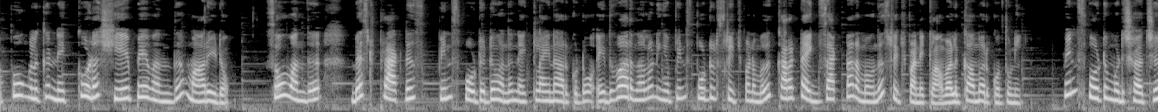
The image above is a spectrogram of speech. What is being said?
அப்போது உங்களுக்கு நெக்கோட ஷேப்பே வந்து மாறிடும். ஸோ வந்து பெஸ்ட் ப்ராக்டிஸ் பின்ஸ் போட்டுட்டு வந்து நெக் லைனாக இருக்கட்டும். எதுவாக இருந்தாலும் நீங்கள் பின்ஸ் போட்டுட்டு ஸ்டிச் பண்ணும்போது கரெக்டாக எக்ஸாக்டாக நம்ம வந்து ஸ்டிச் பண்ணிக்கலாம். வழுக்காமல் இருக்கும் துணி. பின்ஸ் போட்டு முடிச்சாச்சு.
